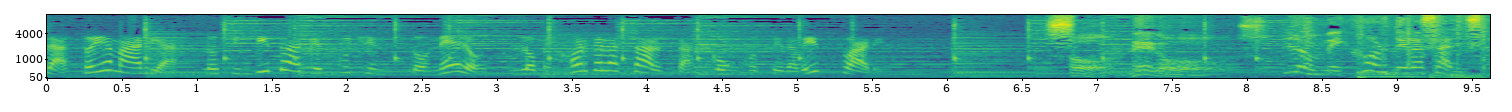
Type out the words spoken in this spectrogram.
Hola, soy Amalia. Los invito a que escuchen Soneros, lo mejor de la salsa, con José David Suárez. Soneros. Lo mejor de la salsa.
